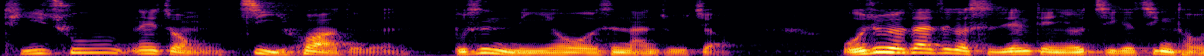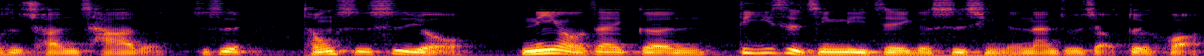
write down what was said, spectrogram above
提出那种计划的人，不是尼欧，而是男主角。我觉得在这个时间点有几个镜头是穿插的，就是同时是有 Neil 在跟第一次经历这个事情的男主角对话，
